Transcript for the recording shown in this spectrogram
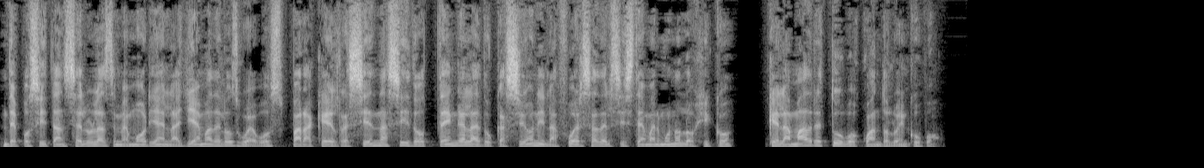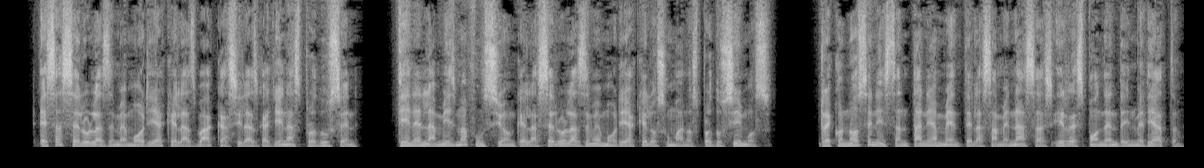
Depositan células de memoria en la yema de los huevos para que el recién nacido tenga la educación y la fuerza del sistema inmunológico que la madre tuvo cuando lo incubó. Esas células de memoria que las vacas y las gallinas producen tienen la misma función que las células de memoria que los humanos producimos. Reconocen instantáneamente las amenazas y responden de inmediato.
